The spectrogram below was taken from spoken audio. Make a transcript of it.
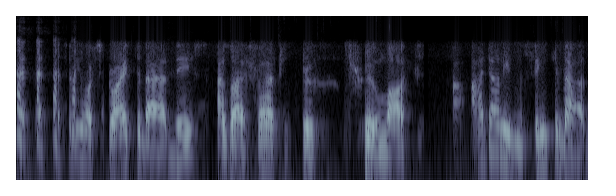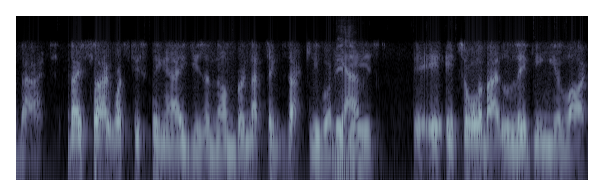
I tell you what's great about this. As I've heard through through life, I- I don't even think about that. They say, "What's this thing? Age is a number," and that's exactly what Yep. it is. It, it's all about living your life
